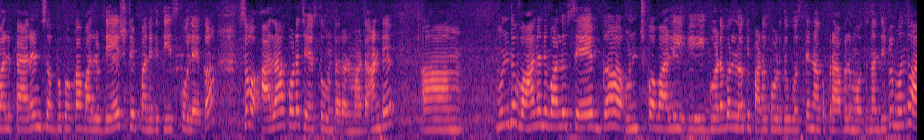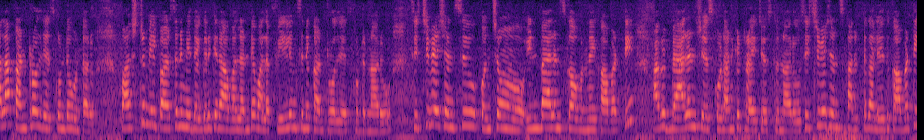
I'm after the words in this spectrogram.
వాళ్ళ పేరెంట్స్ ఒప్పుకోక వాళ్ళు డే స్టెప్ అనేది తీసుకోలేక సో అలా కూడా చేస్తూ ఉంటారు అనమాట అంటే ముందు వాళ్ళని వాళ్ళు సేఫ్గా ఉంచుకోవాలి. ఈ గొడవల్లోకి పడకూడదు. వస్తే నాకు ప్రాబ్లం అవుతుందని చెప్పి ముందు అలా కంట్రోల్ చేసుకుంటూ ఉంటారు. ఫస్ట్ మీ పర్సన్ మీ దగ్గరికి రావాలంటే వాళ్ళ ఫీలింగ్స్ని కంట్రోల్ చేసుకుంటున్నారు. సిచ్యువేషన్స్ కొంచెం ఇన్బ్యాలెన్స్గా ఉన్నాయి కాబట్టి అవి బ్యాలెన్స్ చేసుకోవడానికి ట్రై చేస్తున్నారు. సిచ్యువేషన్స్ కరెక్ట్గా లేదు కాబట్టి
